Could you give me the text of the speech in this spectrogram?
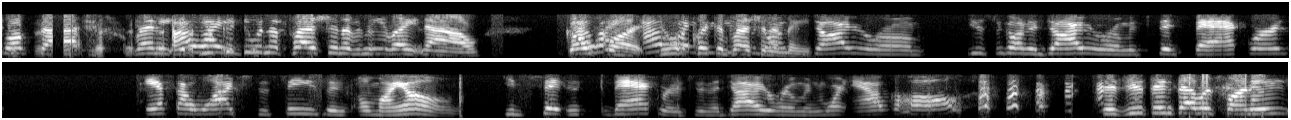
fuck that." Renny, I if like- you could do an impression of me right now, go I like, for it. I Do like a quick we used to impression of me. The diary room. Used to go in the diary room and sit backwards. After I watched the season on my own, you'd sit backwards in the diary room and want alcohol. Did you think that was funny?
